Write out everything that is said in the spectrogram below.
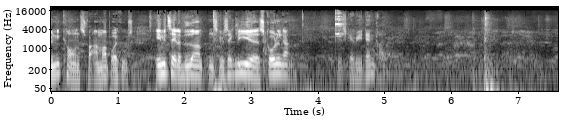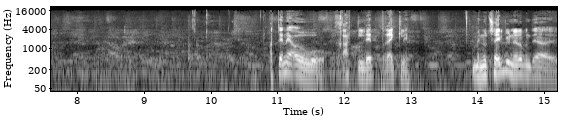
Unicorns fra Amager Bryghus. Inden vi taler videre om den, skal vi så ikke lige øh, skåle en gang? Det skal vi i den grad. Den er jo ret let drikkelig. Men nu talte vi jo netop om der, øh,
